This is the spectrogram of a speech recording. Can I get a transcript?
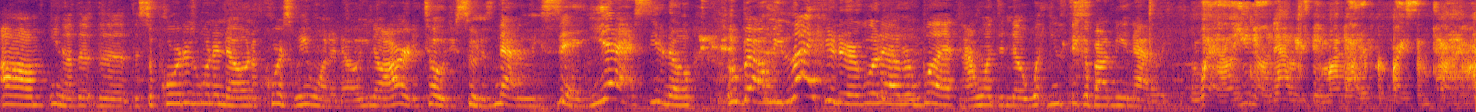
um, you know the the the supporters want to know, and of course we want to know. You know, I already told you as soon as Natalie said yes, you know, about me liking her, or whatever. But I want to know what you think about me and Natalie. Well, you know, Natalie's been my daughter for quite some time. I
